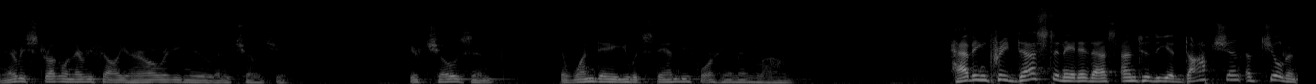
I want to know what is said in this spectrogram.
And every struggle and every failure he already knew and he chose you. You're chosen that one day you would stand before him in love. Having predestinated us unto the adoption of children.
